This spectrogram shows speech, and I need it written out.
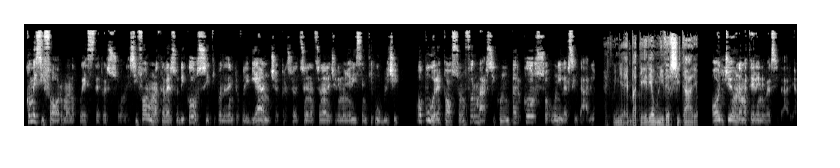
Come si formano queste persone? Si formano attraverso dei corsi, tipo ad esempio quelli di ANCE, presso l'Azione Nazionale Cerimonialista Enti Pubblici, oppure possono formarsi con un percorso universitario. E quindi è materia universitaria. Oggi è una materia universitaria.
